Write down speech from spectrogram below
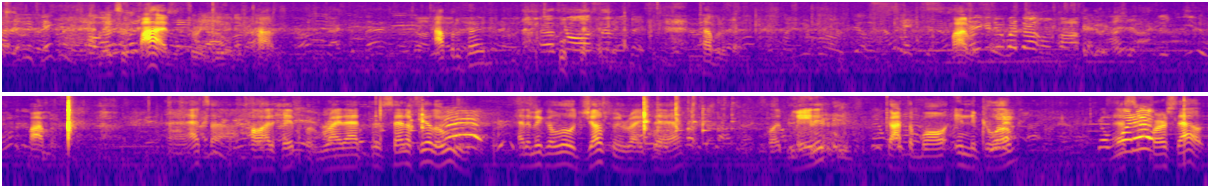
And makes it five to three here at the top. Top of the third? top of the third. Bottom of the third. Bottom of the third. That's a hard hit, but right at the center field. Ooh, had to make a little adjustment right there, but made it and got the ball in the glove. That's the first out.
